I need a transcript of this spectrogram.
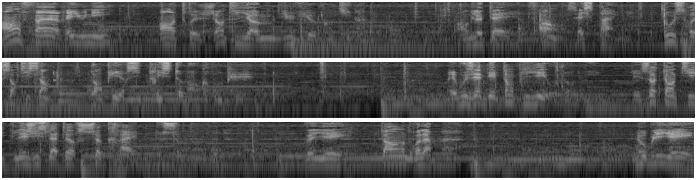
Enfin réunis, entre gentilshommes du vieux continent. Angleterre, France, Espagne, tous ressortissants d'empires si tristement corrompus. Mais vous êtes des Templiers aujourd'hui, les authentiques législateurs secrets de ce monde. Veuillez tendre la main. N'oubliez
